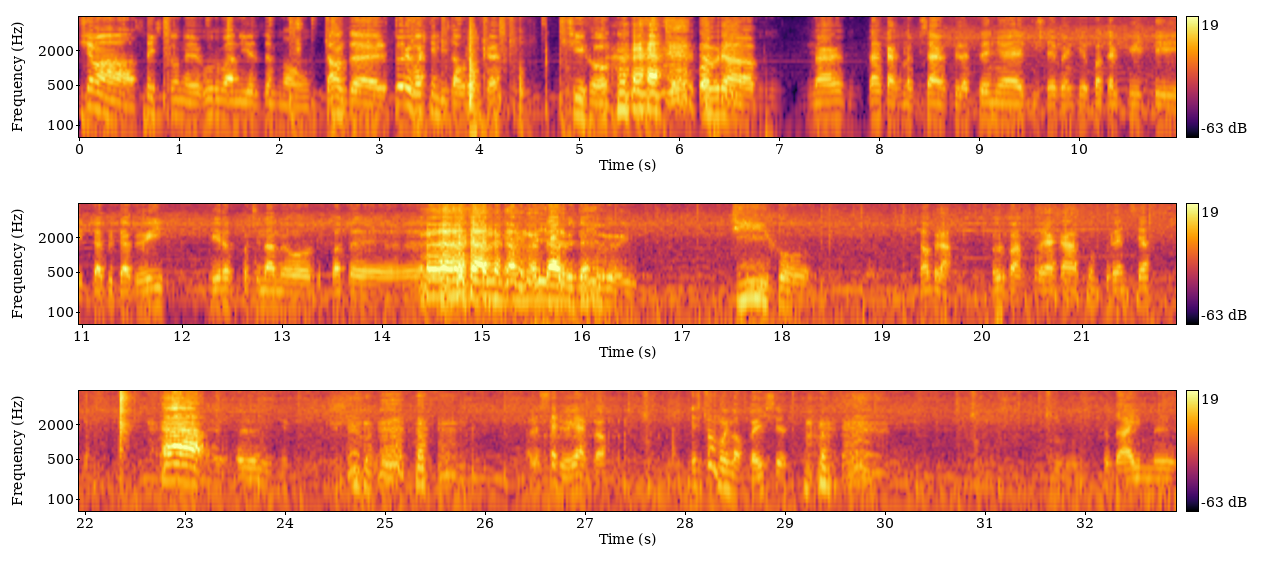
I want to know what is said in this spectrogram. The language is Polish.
Siema, z tej strony Urban jest ze mną, Chandler, który właśnie lizał rękę. cicho. Dobra, na tak napisałem w biletynie, dzisiaj będzie Battlefield i WWE i rozpoczynamy od Battle... WWE. Cicho. Dobra, Urban, to jaka konkurencja? Ha! Ale serio, jaka? Nie spamuj na fejsie. To dajmy...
